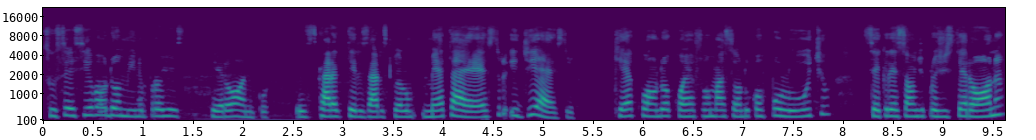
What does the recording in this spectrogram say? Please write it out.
Sucessivo ao domínio progesterônico, esses caracterizados pelo metaestro e diestro, que é quando ocorre a formação do corpo lúteo, secreção de progesterona,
